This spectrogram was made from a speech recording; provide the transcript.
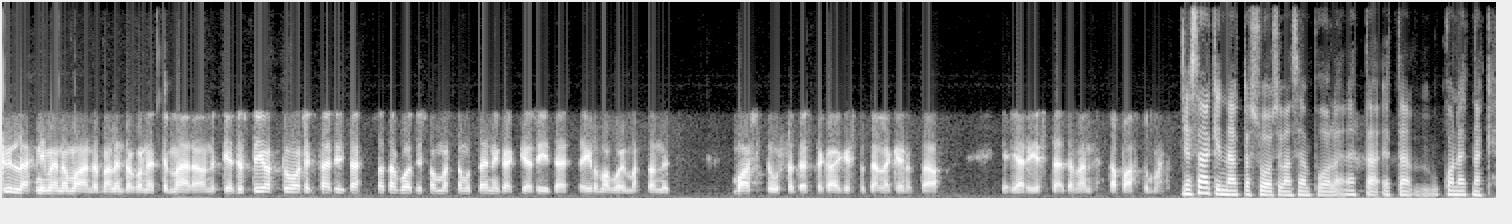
Kyllä, nimenomaan tämä lentokoneiden määrä on nyt tietysti johtuu osittain siitä satavuotishommasta, mutta ennen kaikkea siitä, että ilmavoimat on nyt vastuussa tästä kaikesta tällä kertaa ja järjestää tämän tapahtuman. Ja säkin näyttää suosivan sen puoleen, että, että koneet näkee.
